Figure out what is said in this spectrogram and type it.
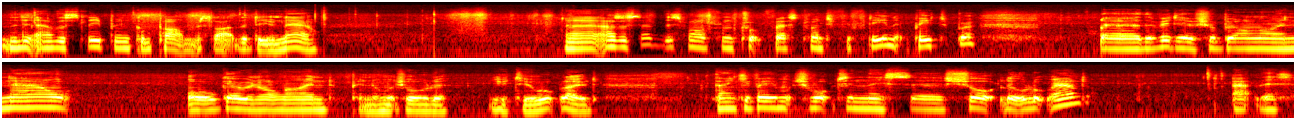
They didn't have the sleeping compartments like they do now. Uh, as I said, this one's from Truckfest 2015 at Peterborough. Uh, the video should be online now, or going online, depending on which order you two upload. Thank you very much for watching this uh, short little look round at this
